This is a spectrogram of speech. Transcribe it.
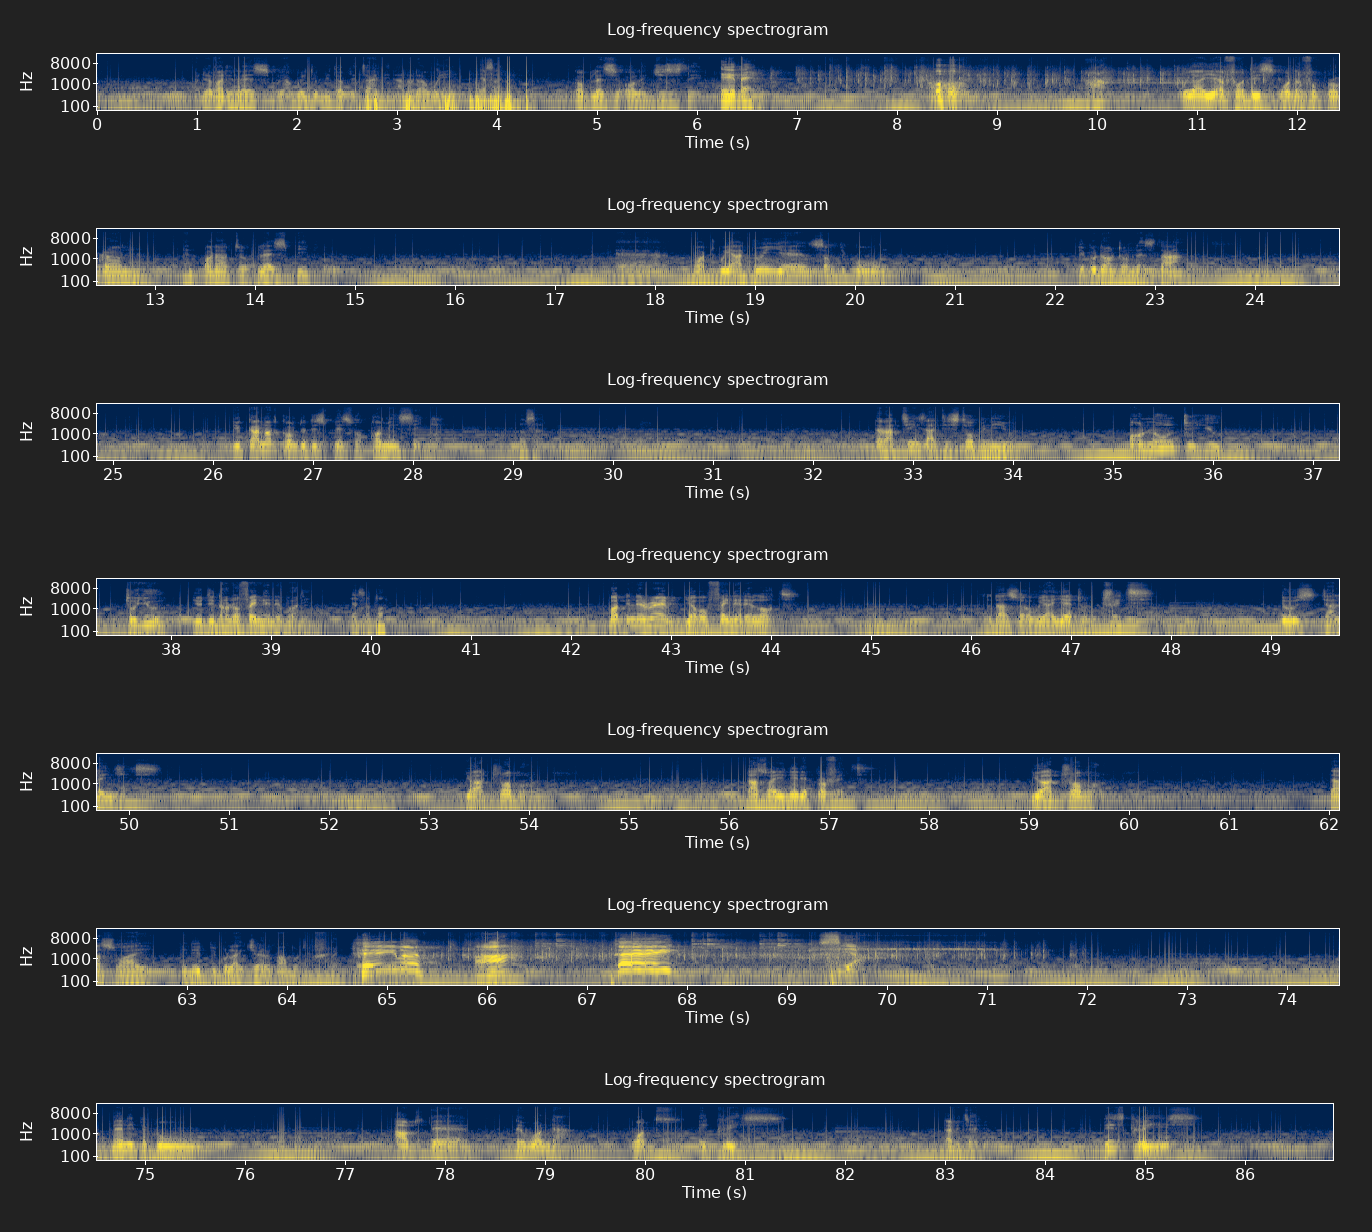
But nevertheless, we are going to meet up the time in another way. Yes, sir. God bless you all in Jesus' name. Amen. Oh. Um, Huh? we are here for this wonderful program in order to bless people. What we are doing here, some people people don't understand. You cannot come to this place for coming sake. No, sir. There are things that are disturbing you, unknown to you. To you, you did not offend anybody. Yes, sir. But in the realm, you have offended a lot. So that's why we are here to treat those challenges. You are troubled. That's why you need a prophet. You are troubled. That's why you need people like Jeremiah to pray. Amen. Ah. Hey. See ya. Many people out there, they wonder what a grace. Let me tell you, this grace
